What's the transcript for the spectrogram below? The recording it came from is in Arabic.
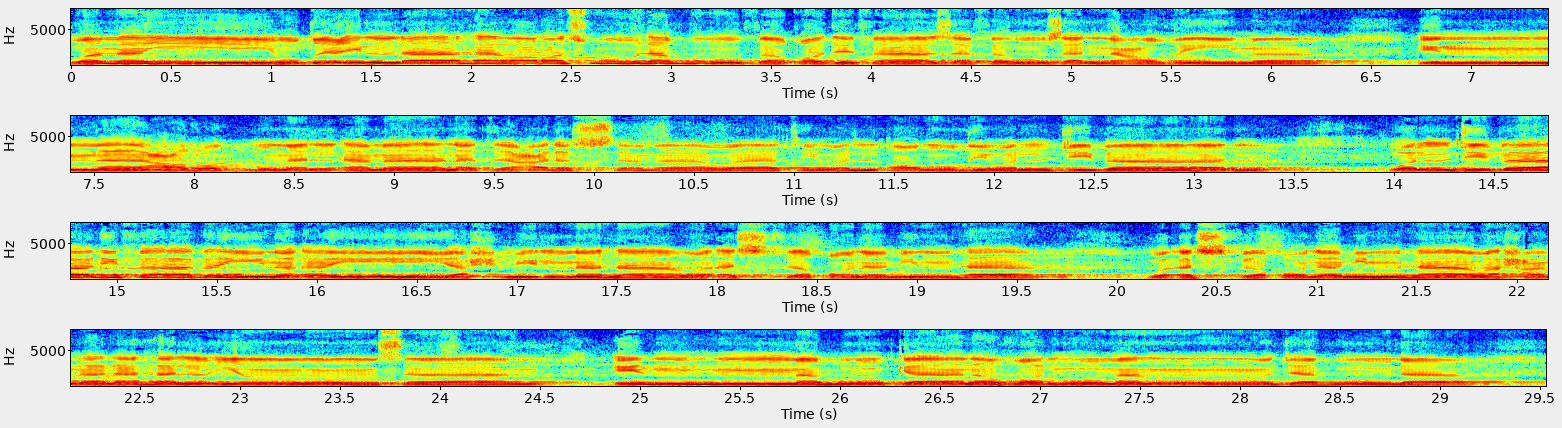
ومن يطع الله ورسوله فقد فاز فوزا عظيما. إنا عرضنا الأمانة على السماوات والأرض والجبال والجبال فأبين أن يحملنها وأشفقن منها وأشفقن منها وحملها الإنسان. إنه كان ظلوما جهولا.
